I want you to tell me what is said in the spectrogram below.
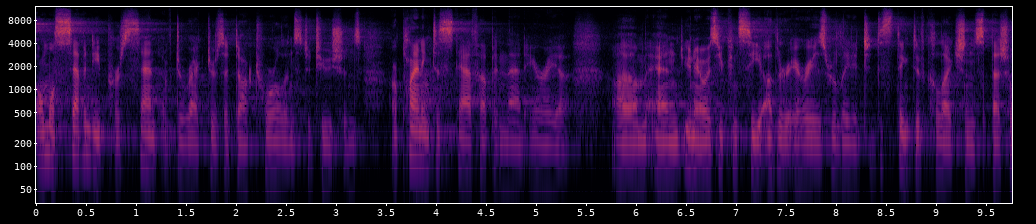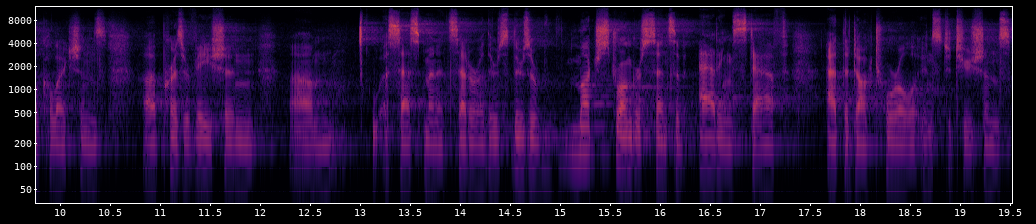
almost 70% of directors at doctoral institutions are planning to staff up in that area. Um, and, you know, as you can see, other areas related to distinctive collections, special collections, uh, preservation, um, assessment, et cetera. There's, there's a much stronger sense of adding staff at the doctoral institutions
